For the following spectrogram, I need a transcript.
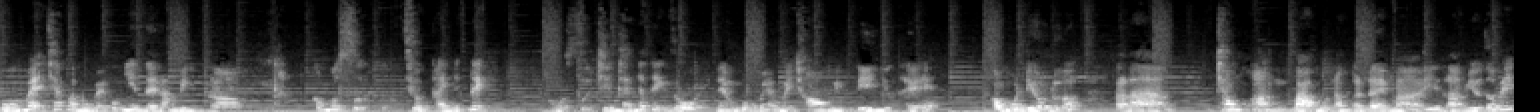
Bố mẹ chắc là bố mẹ cũng nhìn thấy là mình uh, có một sự trưởng thành nhất định một sự chín chắn nhất định rồi nên bố mẹ mới cho mình đi như thế. Có một điều nữa đó là trong khoảng 3 4 năm gần đây mà Yến làm YouTube ý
